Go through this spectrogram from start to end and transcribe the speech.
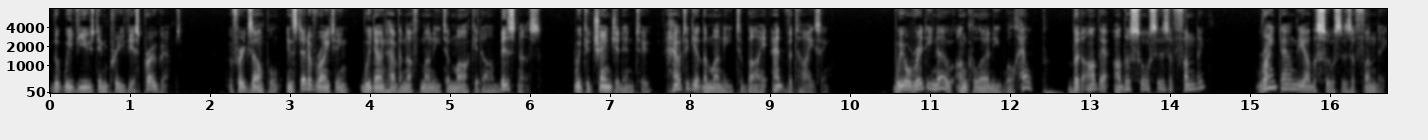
that we've used in previous programs. For example, instead of writing, we don't have enough money to market our business, we could change it into how to get the money to buy advertising. We already know Uncle Ernie will help, but are there other sources of funding? Write down the other sources of funding,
